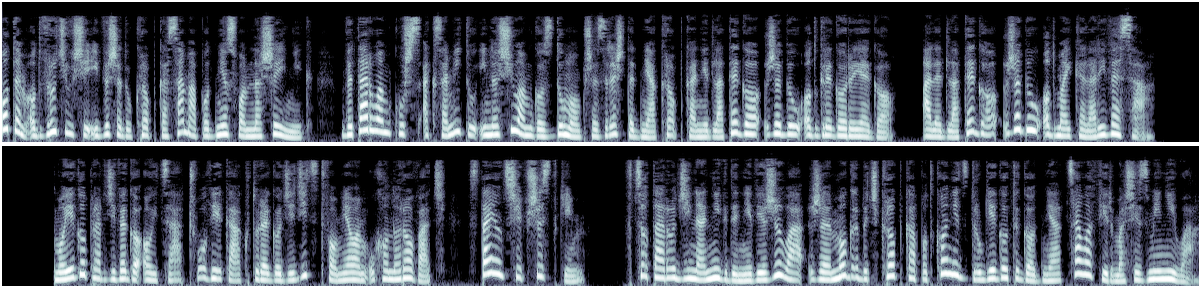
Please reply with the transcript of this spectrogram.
Potem odwrócił się i wyszedł. Sama podniosłam naszyjnik, wytarłam kurz z aksamitu i nosiłam go z dumą przez resztę dnia. Nie dlatego, że był od Gregoryego, ale dlatego, że był od Michaela Rivesa. Mojego prawdziwego ojca, człowieka, którego dziedzictwo miałam uhonorować, stając się wszystkim, w co ta rodzina nigdy nie wierzyła, że mogę być. Pod koniec drugiego tygodnia cała firma się zmieniła.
